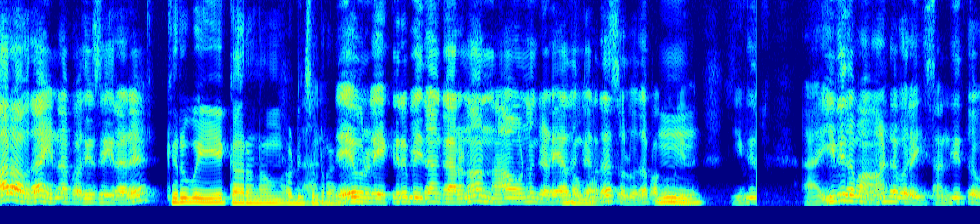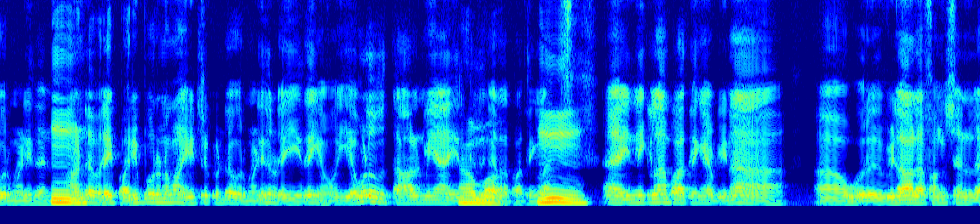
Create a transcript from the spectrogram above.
ஆறாவதா என்ன பதிவு செய்யறாரு கிருபையே காரணம் அப்படின்னு சொல்றாங்க. தேவனுடைய கிருபை தான் காரணம் நான் ஒண்ணும் கிடையாதுங்கிறத சொல்வதை பார்க்க. முடியுது. இது இவ்விதமா ஆண்டவரை சந்தித்த ஒரு மனிதன். ஆண்டவரை பரிபூர்ணமா ஏற்றுக்கொண்ட ஒரு மனிதனுடைய இதயம் எவ்வளவு தாழ்மையா இருக்குங்கிறத பாத்தீங்களா ம். அஹ், இன்னைக்கெல்லாம் பாத்தீங்க அப்படின்னா ஒரு விழால ஃபங்க்ஷன்ல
